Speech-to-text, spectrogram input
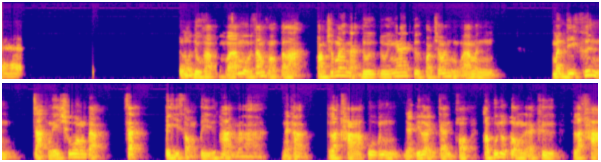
นะฮะอืมดูครับผมว่าโมเมนตัมของตลาดความเชื่อมั่นอะ ดูดูง่ายๆคือความเชื่อมั่นผมว่ามันมันดีขึ้น จากในช่วงแบบสักปีสองปีที่ผ่านมานะครับ ราคาหุ้นอย่างที่เราเห็นกันพอเอาพูดตรงๆนะคือ ราคา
